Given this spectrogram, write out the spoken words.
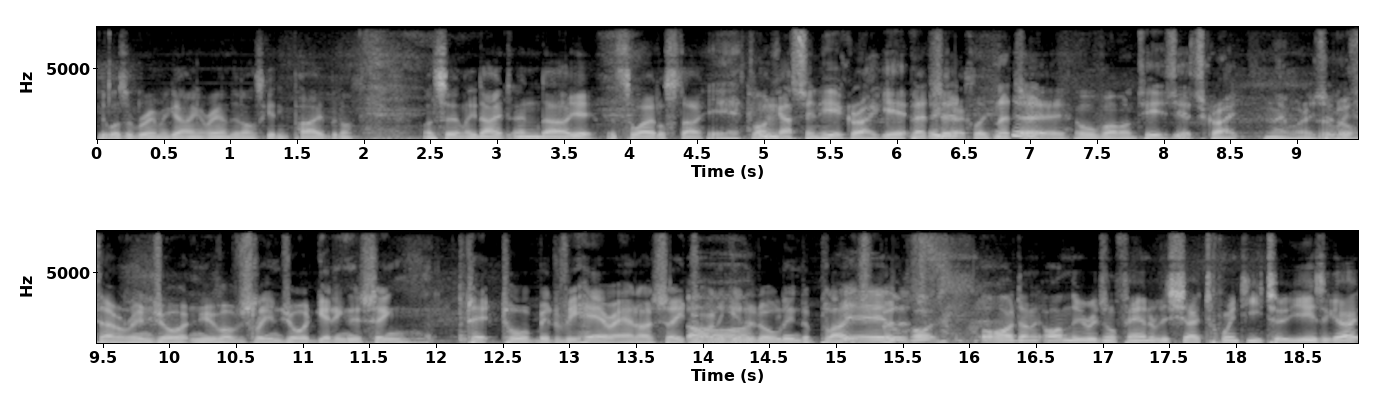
there was a rumour going around that I was getting paid, but I, I certainly don't. And uh, yeah, that's the way it'll stay. Yeah, like us in here, Craig. Yeah, That's Exactly. it. That's Yeah. it. all volunteers. Yeah. That's great. No worries So at we all. thoroughly enjoy it, and you've obviously enjoyed getting this thing. T- tore a bit of your hair out, I see, trying to Oh, get it all into place. Yeah, but look, it's- I, oh, I done it. I'm the original founder of this show 22 years ago,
